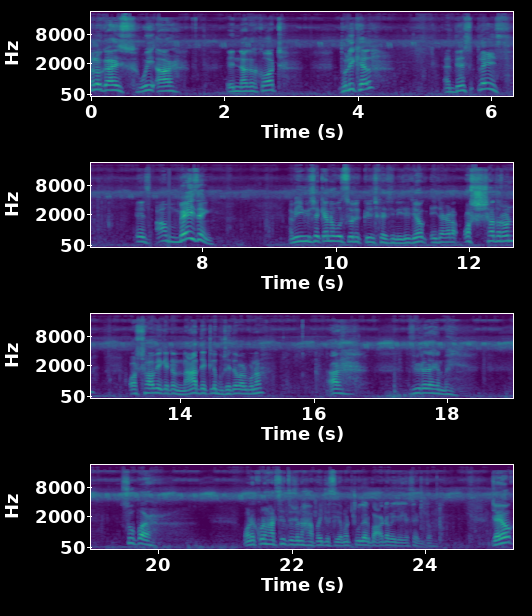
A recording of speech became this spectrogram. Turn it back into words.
Hello guys, we are in Nagarkot, Dhulikhel, and this place is amazing. আমি ইংলিশে কেন বলছি? অনেক ক্রিঞ্জ খাইছি নিজে যে হোক এই জায়গাটা অসাধারণ। অস্বাভাবিক এটা না দেখলে বুঝাতে পারব না। আর ভিউটা দেখেন ভাই। সুপার অনেকক্ষণ হাঁটছি তো জন্য হাঁপাইতেছি। আমার চুলের বারোটা বেজে গেছে একদম। যাই হোক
